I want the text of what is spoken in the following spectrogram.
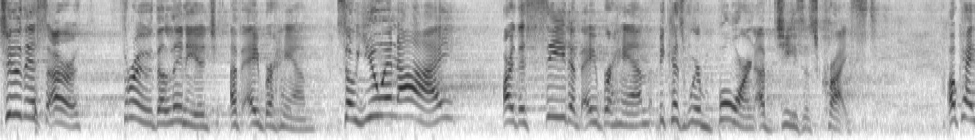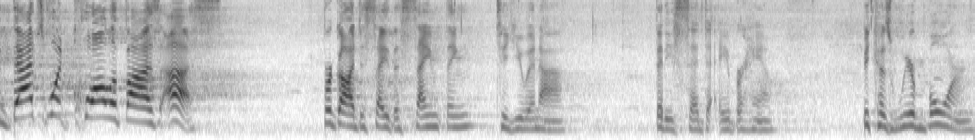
to this earth through the lineage of Abraham. So you and I are the seed of Abraham because we're born of Jesus Christ. Okay, that's what qualifies us for God to say the same thing to you and I that he said to Abraham because we're born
